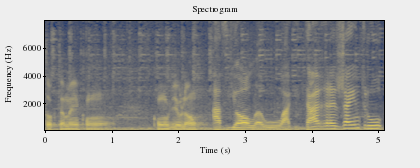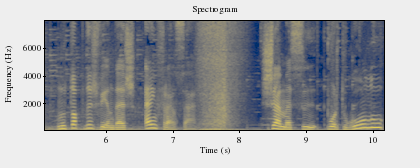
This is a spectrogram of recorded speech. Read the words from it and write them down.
Toco também com, com o violão. A viola ou a guitarra já entrou no top das vendas em França. Chama-se Portugolo,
